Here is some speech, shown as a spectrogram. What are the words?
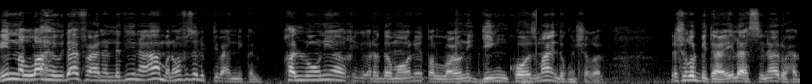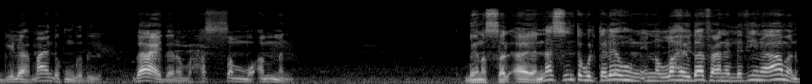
إن الله يدافع عن الذين آمنوا. ما في زول يكتب عني كلمة. خلوني يا أخي ردموني طلعوني جينكوز ما عندكم شغل. ده شغل بتاع إله سيناريو حق إله. ما عندكم قضية. قاعد أنا محصن مؤمن. بنص الآية. الناس انت قلت لهم إن الله يدافع عن الذين آمنوا.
